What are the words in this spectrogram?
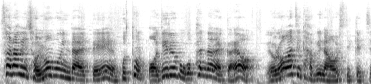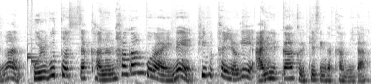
사람이 젊어 보인다 할 때 보통 어디를 보고 판단할까요? 여러 가지 답이 나올 수 있겠지만 볼부터 시작하는 하관부 라인의 피부 탄력이 아닐까 그렇게 생각합니다.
